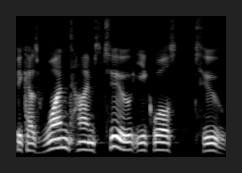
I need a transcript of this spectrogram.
Because 1 times 2 equals 2.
